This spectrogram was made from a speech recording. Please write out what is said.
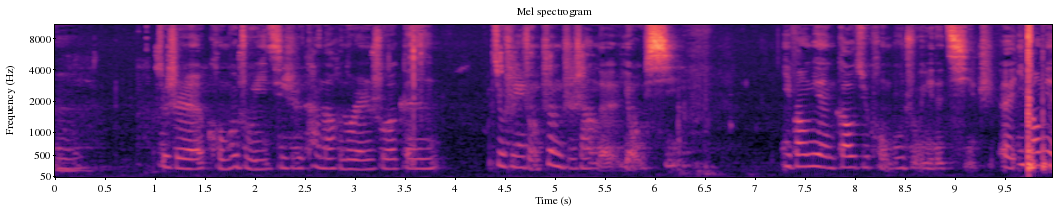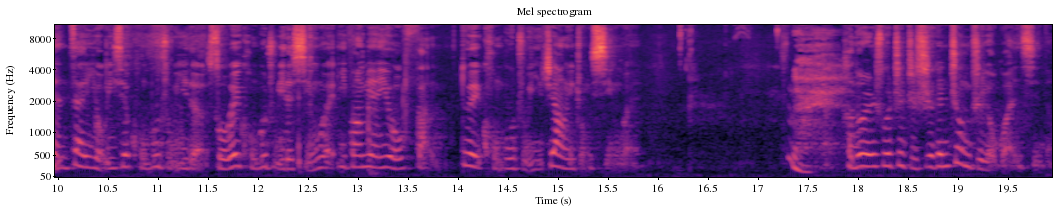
嗯，就是恐怖主义，其实看到很多人说跟就是一种政治上的游戏。一方面高举恐怖主义的旗帜，呃，一方面在有一些恐怖主义的所谓恐怖主义的行为，一方面又有反对恐怖主义这样一种行为。很多人说这只是跟政治有关系的，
